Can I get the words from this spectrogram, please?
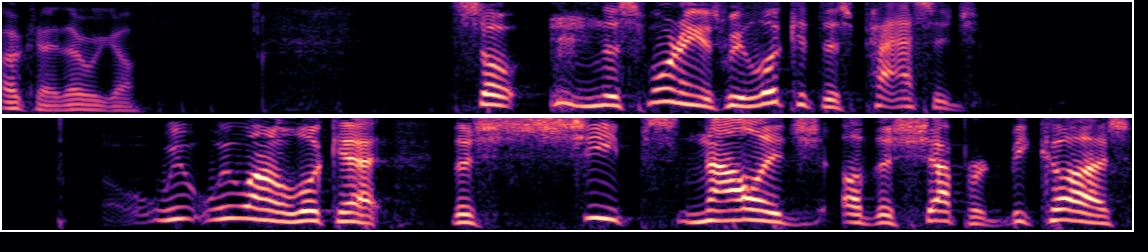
Okay, there we go. So, this morning, as we look at this passage, we, we want to look at the sheep's knowledge of the shepherd because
